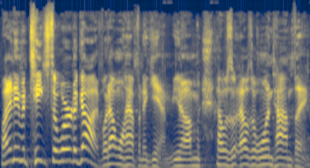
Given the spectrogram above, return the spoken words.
well, I didn't even teach the Word of God. Well, that won't happen again. You know, I'm, that was that was a one-time thing.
